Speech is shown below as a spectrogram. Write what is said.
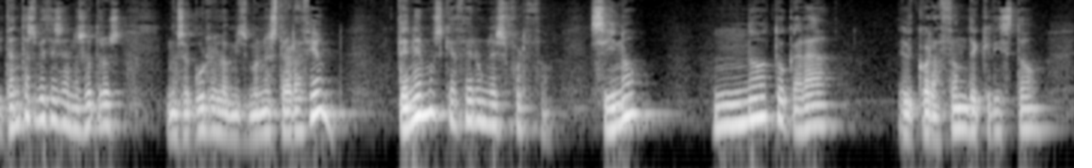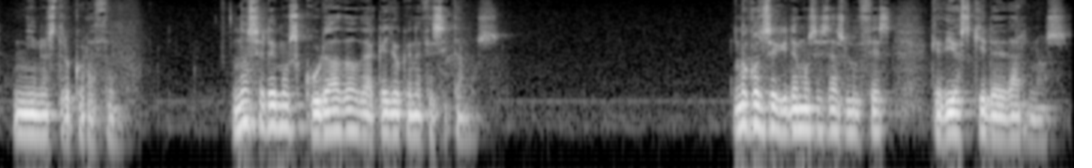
Y tantas veces a nosotros nos ocurre lo mismo en nuestra oración. Tenemos que hacer un esfuerzo. Si no, no tocará el corazón de Cristo ni nuestro corazón. No seremos curados de aquello que necesitamos. No conseguiremos esas luces que Dios quiere darnos.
